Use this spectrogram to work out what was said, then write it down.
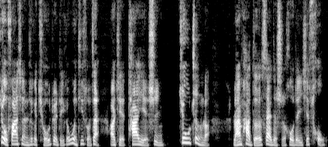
就发现了这个球队的一个问题所在，而且他也是纠正了兰帕德赛的时候的一些错误，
